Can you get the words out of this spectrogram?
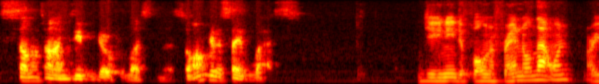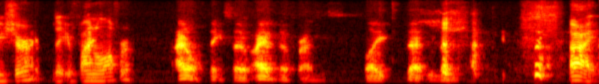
sometimes even go for less than this. So I'm gonna say less. Do you need to phone a friend on that one? Are you sure? Is that your final offer? I don't think so. I have no friends like that. All right.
